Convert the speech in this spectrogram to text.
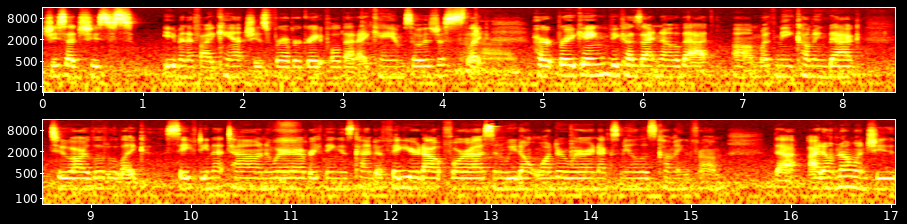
She said she's, even if I can't, she's forever grateful that I came. So it was just like heartbreaking because I know that um, with me coming back to our little like safety net town where everything is kind of figured out for us and we don't wonder where our next meal is coming from, that I don't know when she,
